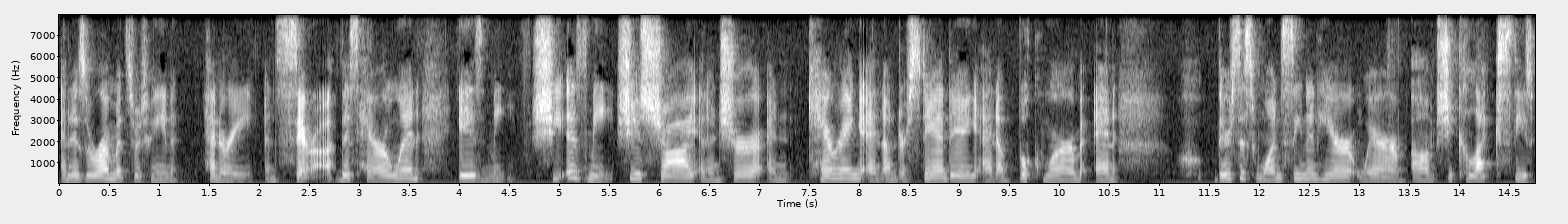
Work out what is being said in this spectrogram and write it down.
and is a romance between Henry and Sarah. This heroine is me. She is me. She is shy and unsure and caring and understanding and a bookworm and there's this one scene in here where um, she collects these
